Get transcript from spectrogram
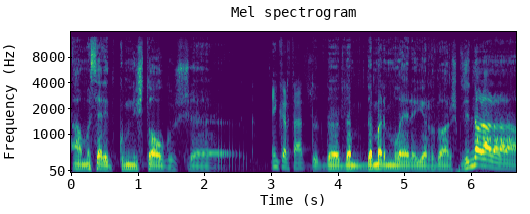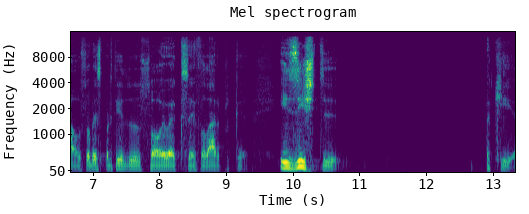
há uma série de comunistólogos eh, Encartados. da, da, da marmeleira e arredores que dizem não, não, não, não, não, sobre esse partido só eu é que sei falar porque existe aqui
